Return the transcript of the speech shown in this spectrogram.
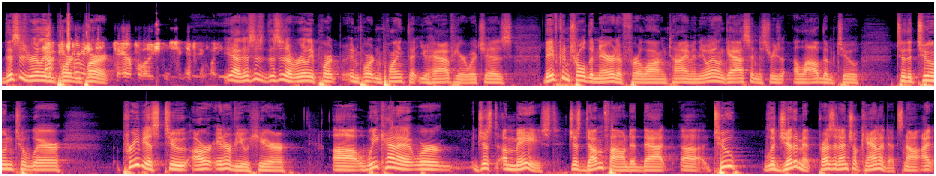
This is really Not important part to air pollution significantly. Yeah, this is this is a really port, important point that you have here, which is they've controlled the narrative for a long time, and the oil and gas industry allowed them to, to the tune to where previous to our interview here, uh, we kind of were just amazed, just dumbfounded that uh, two legitimate presidential candidates. Now, I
